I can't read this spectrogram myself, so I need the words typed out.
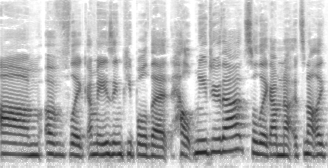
um, of like amazing people that help me do that. So like I'm not it's not like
